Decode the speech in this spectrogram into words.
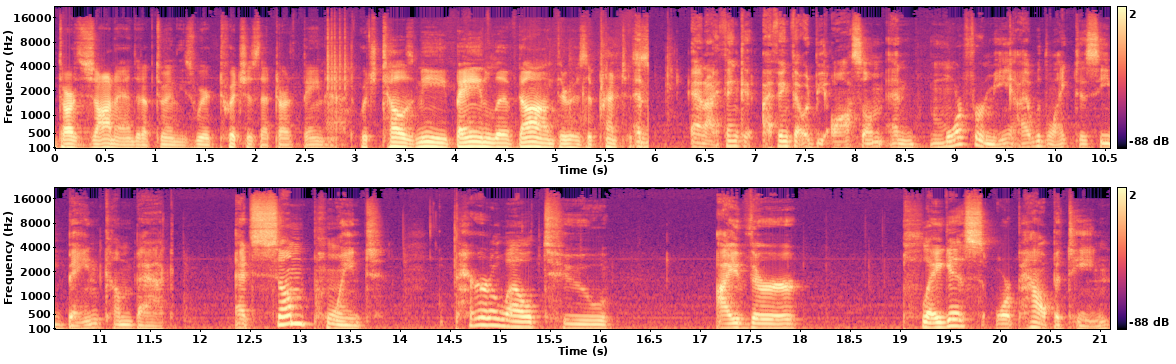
Darth Zannah ended up doing these weird twitches that Darth Bane had, which tells me Bane lived on through his apprentice. And I think I think that would be awesome. And more for me, I would like to see Bane come back at some point parallel to either Plagueis or Palpatine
